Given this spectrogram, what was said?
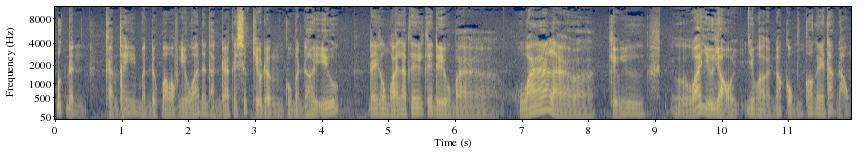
bất định cảm thấy mình được bao bọc nhiều quá nên thành ra cái sức chịu đựng của mình hơi yếu. Đây không phải là cái cái điều mà quá là kiểu như ờ, quá dữ dội nhưng mà nó cũng có gây tác động.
